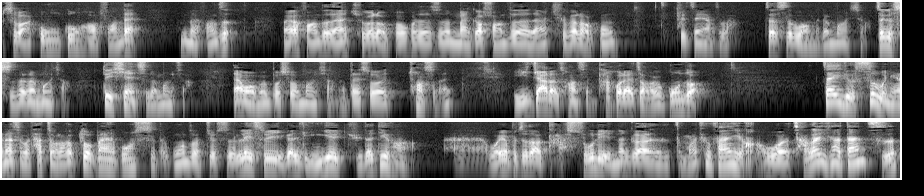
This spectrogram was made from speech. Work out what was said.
是吧，供供好房贷，买房子，买个房子，然后娶个老婆，或者是买个房子，然后娶个老公，就这样是吧？这是我们的梦想，这个时代的梦想，最现实的梦想。但我们不说梦想了，再说创始人，宜家的创始人，他后来找了个工作，在一九四五年的时候，他找了个坐办公室的工作，就是类似于一个林业局的地方。哎，我也不知道他书里那个怎么去翻译好，我查了一下单词。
